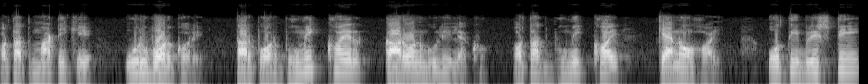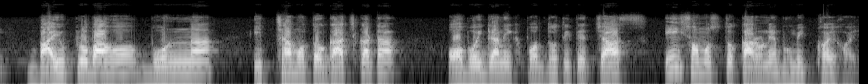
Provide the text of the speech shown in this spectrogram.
অর্থাৎ মাটিকে উর্বর করে। তারপর ভূমিক্ষয়ের কারণগুলি লেখো। অর্থাৎ ভূমিক্ষয় কেন হয়? অতিবৃষ্টি, বায়ুপ্রবাহ, বন্যা, ইচ্ছামতো গাছ কাটা, অবৈজ্ঞানিক পদ্ধতিতে চাষ, এই সমস্ত কারণে ভূমিক্ষয় হয়।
